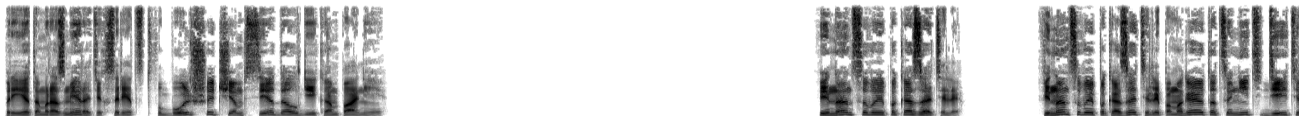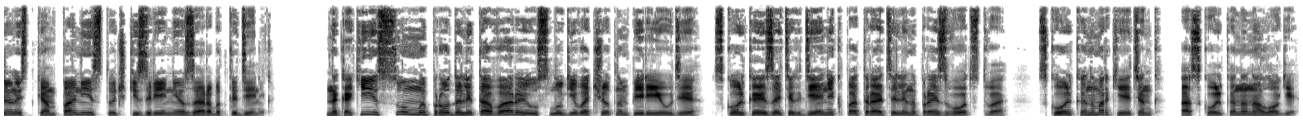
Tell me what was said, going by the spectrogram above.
При этом размер этих средств больше, чем все долги компании. Финансовые показатели. Финансовые показатели помогают оценить деятельность компании с точки зрения заработка денег. На какие суммы продали товары и услуги в отчетном периоде, сколько из этих денег потратили на производство, сколько на маркетинг, а сколько на налоги.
